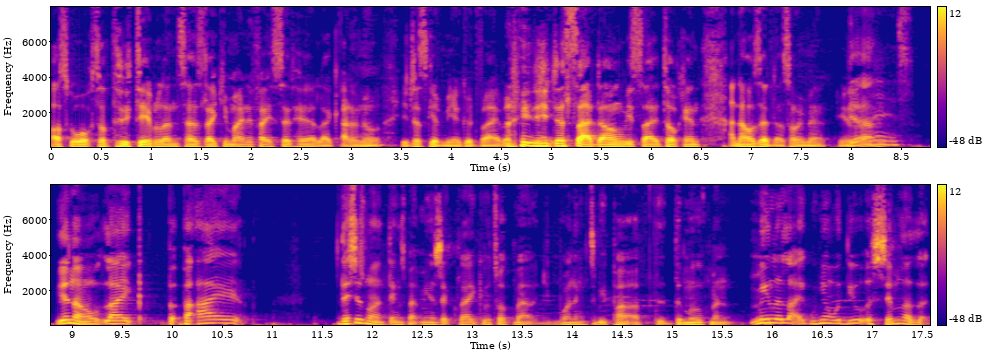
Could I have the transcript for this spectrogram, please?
Oscar walks up to the table and says, "Like, you mind if I sit here? Like, I don't know. Mm-hmm. You just give me a good vibe." And he just sat down. We started talking, and that was it. That's how we met. You know? Yeah. Nice. You know, like, but but I. This is one of the things about music. Like you talk about wanting to be part of the, the movement. Mila, like you know, with you it was similar. Like,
